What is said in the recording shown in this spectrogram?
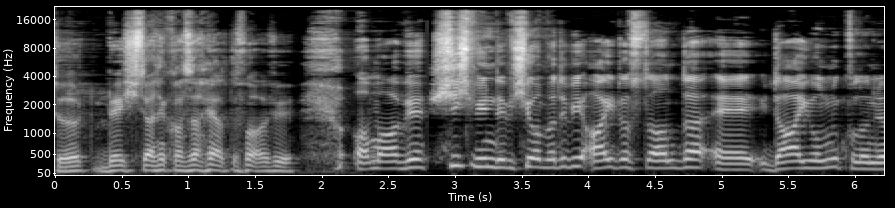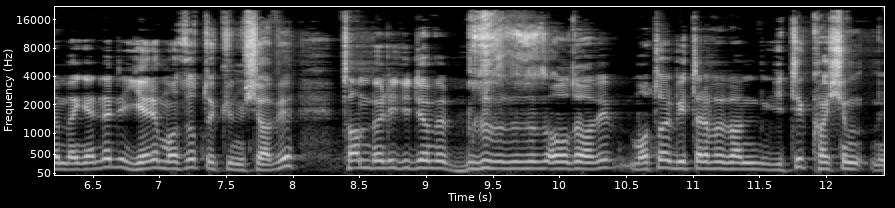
4, 5 tane kaza yaptım abi. Ama abi hiçbirinde bir şey olmadı. Bir Aydos Dağı'nda e, dağ yolunu kullanıyorum ben genelde. Yere mazot dökülmüş abi. Tam böyle gidiyorum böyle bız bız bız oldu abi. Motor bir tarafa ben gittim. Kaşım e,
